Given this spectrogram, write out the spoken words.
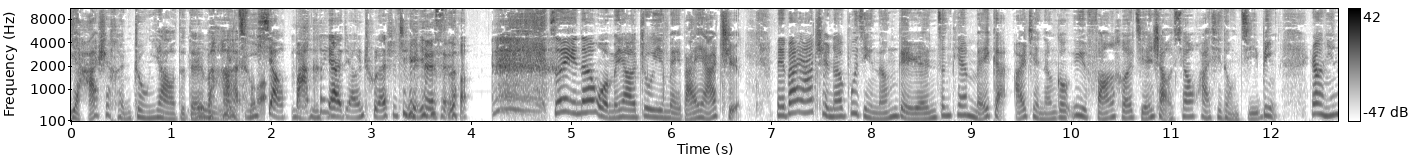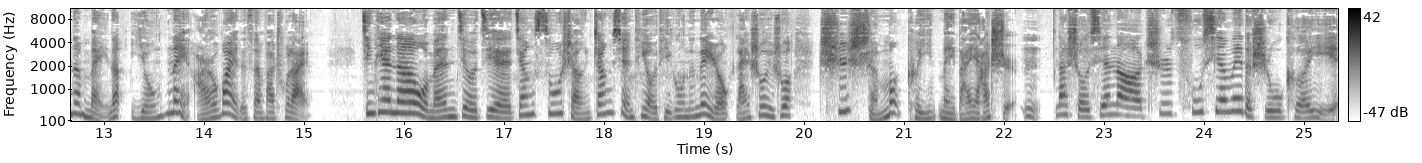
牙是很重要的，对吧？一笑八颗牙长出来是这个意思。所以呢，我们要注意美白牙齿。美白牙齿呢，不仅能给人增添美感，而且能够预防和减少消化系统疾病，让您的美呢由内而外的散发出来。今天呢，我们就借江苏省张炫听友提供的内容来说一说吃什么可以美白牙齿。嗯，那首先呢，吃粗纤维的食物可以。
